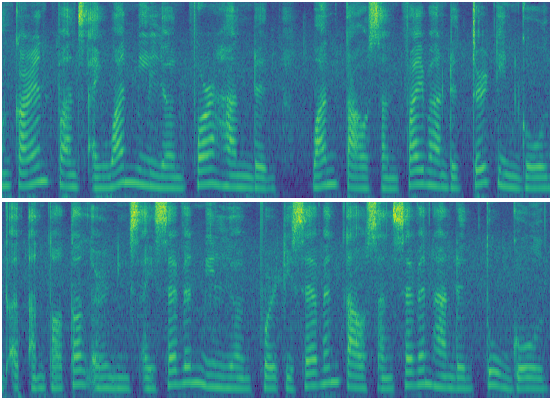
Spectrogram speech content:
Ang current funds ay 1,401,513 gold at ang total earnings ay 7,047,702 gold.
